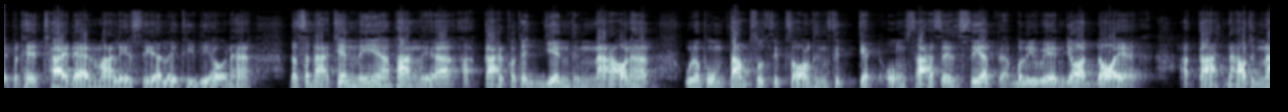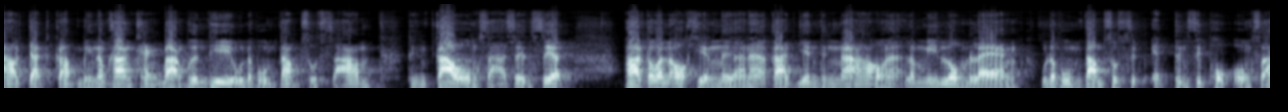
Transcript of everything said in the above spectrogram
ตประเทศชายแดนมาเลเซียเลยทีเดียวนะฮะลักษณะเช่นนี้นะภาคเหนืออากาศก็จะเย็นถึงหนาวนะครับ อุณหภูมิต่ำสุด 12 ถึง 17 องศาเซนเซียสบริเวณยอดดอยอากาศหนาวถึงหนาวจัดกับมีน้ำค้างแข็งบางพื้นที่อุณหภูมิต่ำสุด 3 ถึง 9 องศาเซนเซียส ภาคตะวันออกเฉียงเหนือนะอากาศเย็นถึงหนาวนะแล้วมีลมแรง อุณหภูมิต่ำสุด 11 ถึง 16 องศา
